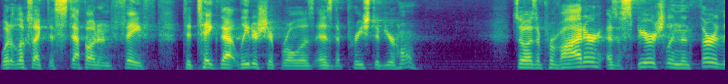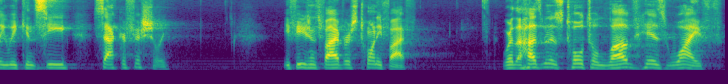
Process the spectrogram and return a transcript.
what it looks like to step out in faith, to take that leadership role as, as the priest of your home. So, as a provider, as a spiritually, and then thirdly, we can see sacrificially. Ephesians 5, verse 25, where the husband is told to love his wife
